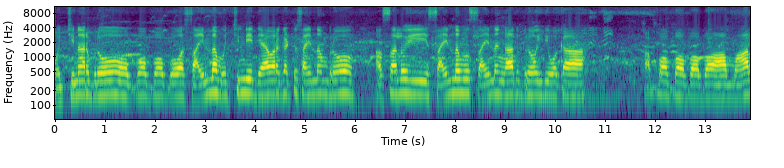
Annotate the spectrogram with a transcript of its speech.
వచ్చినారు బ్రో. అబ్బో సైందం వచ్చింది. దేవరగట్టు సైందం బ్రో. అసలు ఈ సైందము సైందం కాదు బ్రో. ఇది ఒక అబ్బాబ్బాబ్బాబ్బా మాల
